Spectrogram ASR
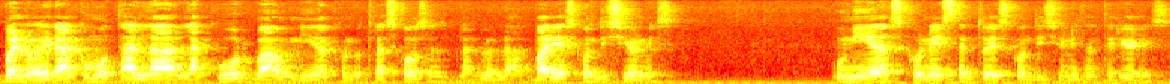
bueno, era como tal la, curva unida con otras cosas, bla, bla, bla, varias condiciones unidas con esta, entonces condiciones anteriores,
